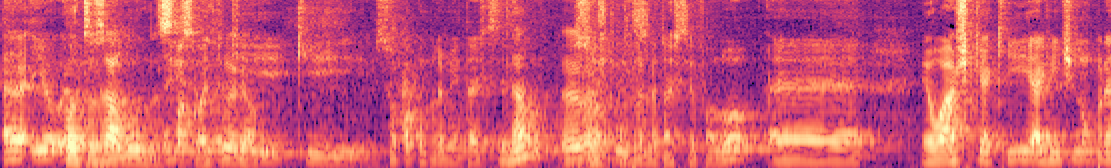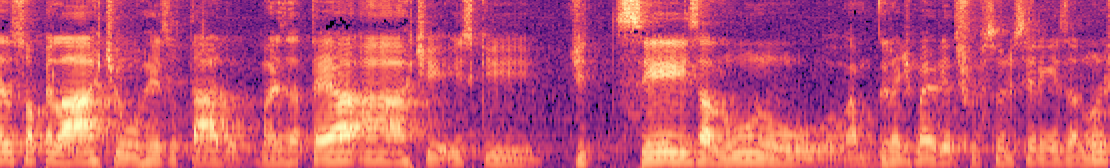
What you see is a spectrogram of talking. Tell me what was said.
é, eu, quanto eu, os alunos. Uma isso coisa é muito que, legal. que, só para complementar o que você não, falou, só complementar o que você falou, é, eu acho que aqui a gente não preza só pela arte o resultado, mas até a, a arte, isso que de ser ex-aluno, a grande maioria dos professores serem ex-alunos,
